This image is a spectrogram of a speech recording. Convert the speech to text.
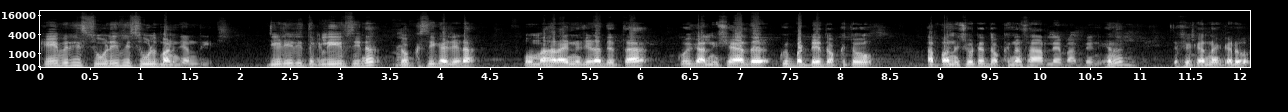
ਕਈ ਵਾਰੀ ਸੂਲੀ ਵੀ ਸੂਲ ਬਣ ਜਾਂਦੀ ਹੈ। ਜਿਹੜੀ ਇਹਦੀ ਤਕਲੀਫ ਸੀ ਨਾ ਦੁੱਖ ਸੀਗਾ ਜਿਹੜਾ ਉਹ ਮਹਾਰਾਜ ਨੇ ਜਿਹੜਾ ਦਿੱਤਾ ਕੋਈ ਗੱਲ ਨਹੀਂ ਸ਼ਾਇਦ ਕੋਈ ਵੱਡੇ ਦੁੱਖ ਤੋਂ ਆਪਾਂ ਨੂੰ ਛੋਟੇ ਦੁੱਖ ਨਾਲ ਸਾਰ ਲਿਆ ਬਾਬੇ ਨੇ ਹਨਾ? ਤੇ ਫਿਕਰ ਨਾ ਕਰੋ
